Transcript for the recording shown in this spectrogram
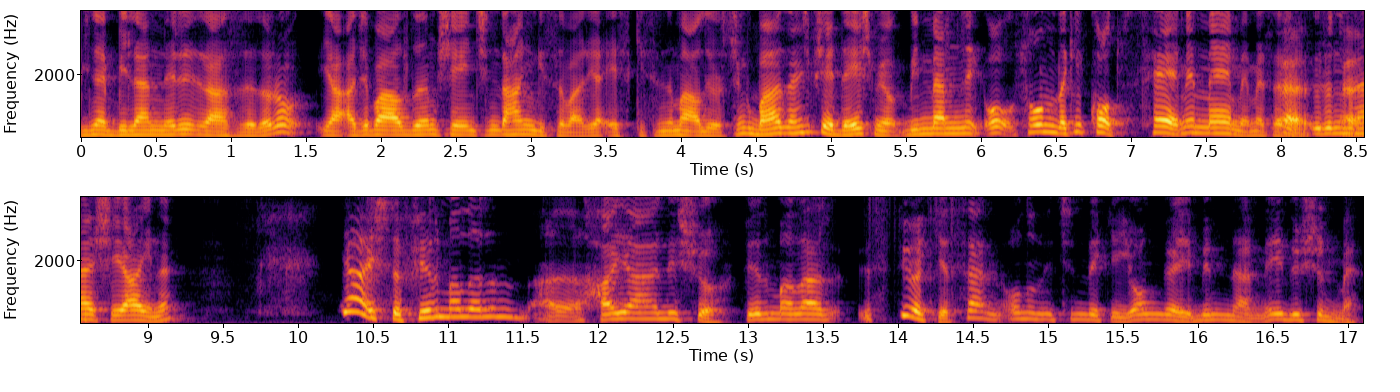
yine bilenleri rahatsız eder o. Ya acaba aldığım şeyin içinde hangisi var? Ya eskisini mi alıyoruz? Çünkü bazen hiçbir şey değişmiyor. Bilmem ne o sondaki kod S mi M mi mesela. Evet, Ürünün evet. her şeyi aynı. Ya işte firmaların e, hayali şu. Firmalar istiyor ki sen onun içindeki yongayı bilmem neyi düşünme.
